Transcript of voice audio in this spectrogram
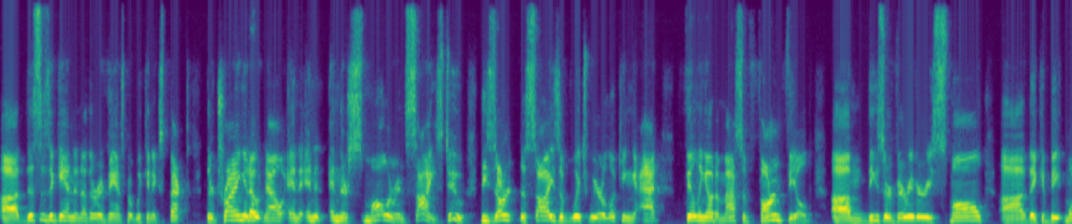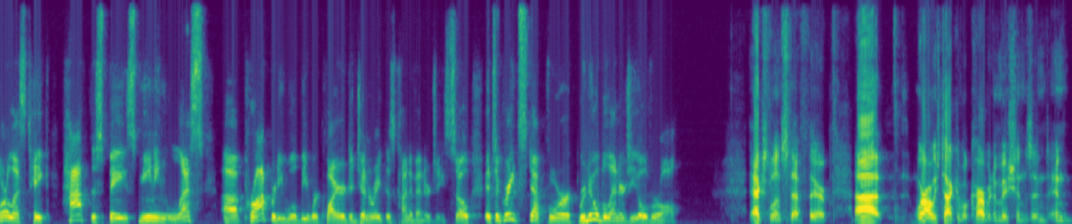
uh, this is again another advancement we can expect. They're trying it out now, and and and they're smaller in size too. These aren't the size of which we are looking at filling out a massive farm field. Um, these are very, very small. Uh, they could be more or less take half the space, meaning less uh, property will be required to generate this kind of energy. So it's a great step for renewable energy overall. Excellent stuff there. Uh, we're always talking about carbon emissions and, and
